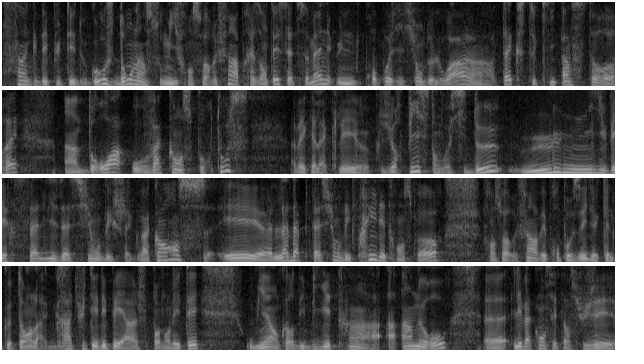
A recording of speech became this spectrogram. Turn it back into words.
cinq députés de gauche, dont l'insoumis François Ruffin, à présenter cette semaine une proposition de loi, un texte qui instaurerait un droit aux vacances pour tous. Avec à la clé euh, plusieurs pistes, en voici deux. L'universalisation des chèques vacances et euh, l'adaptation des prix des transports. François Ruffin avait proposé il y a quelque temps la gratuité des péages pendant l'été, ou bien encore des billets de train à, à 1 euro. Euh, les vacances est un sujet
